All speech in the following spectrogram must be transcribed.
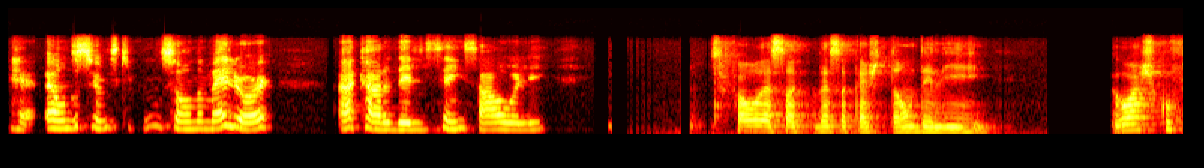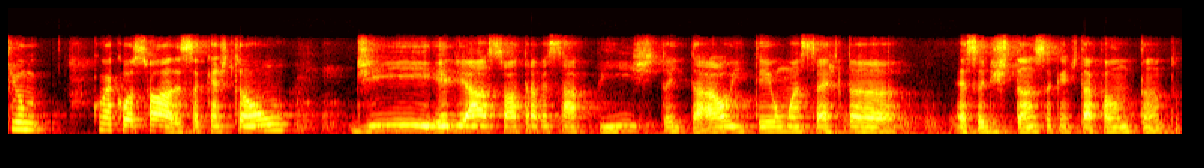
é um dos filmes que funciona melhor a cara dele sem sal ali. Você falou dessa, dessa questão dele. Eu acho que o filme. Como é que eu posso falar? Dessa questão de ele ah, só atravessar a pista e tal, e ter uma certa. essa distância que a gente está falando tanto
